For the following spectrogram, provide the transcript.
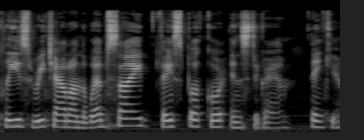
please reach out on the website, Facebook, or Instagram. Thank you.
